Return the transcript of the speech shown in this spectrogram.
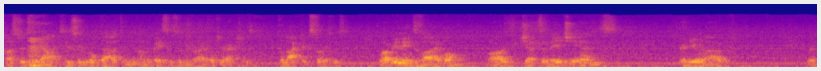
Clusters of galaxies are ruled out and on the basis of the arrival directions. Galactic sources. What remains viable are jets and AGNs. Radio loud. But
